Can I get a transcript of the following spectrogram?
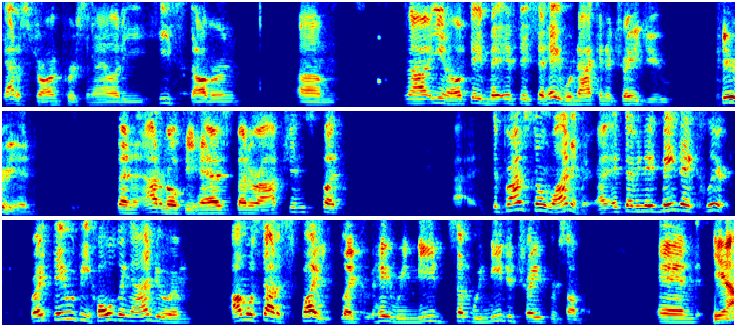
got a strong personality. He's stubborn. Um, now, you know, if they if they said, "Hey, we're not going to trade you," period, then I don't know if he has better options. But uh, the Browns don't want him. I, I mean, they've made that clear, right? They would be holding on to him almost out of spite, like, "Hey, we need some. We need to trade for something." And yeah,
